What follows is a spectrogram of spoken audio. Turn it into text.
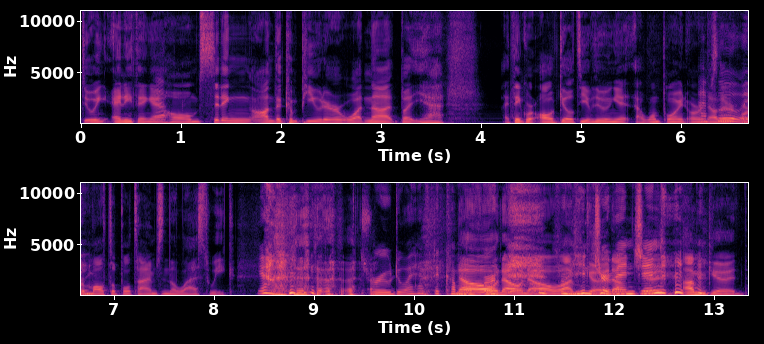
doing anything at home, sitting on the computer, whatnot. But yeah, I think we're all guilty of doing it at one point or another or multiple times in the last week. Yeah. Drew, do I have to come No, over? no, no. for I'm an good. I'm intervention? good. I'm good.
